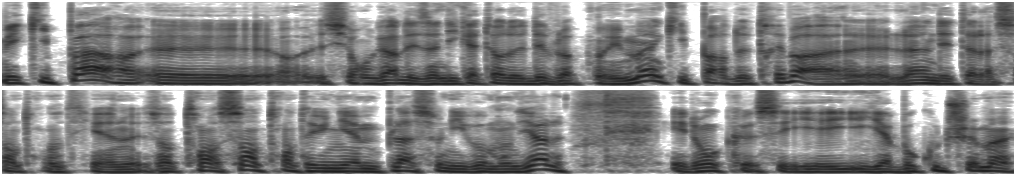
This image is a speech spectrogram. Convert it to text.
mais qui part, euh, si on regarde les indicateurs de développement humain, qui part de très bas. L'Inde est à la 131, 131e place au niveau mondial, et donc il y a beaucoup de chemin.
